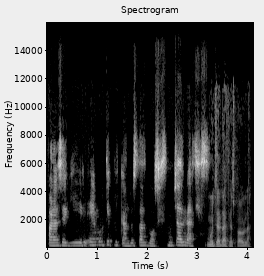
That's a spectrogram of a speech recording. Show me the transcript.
para seguir eh, multiplicando estas voces. Muchas gracias. Muchas gracias, Paula.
